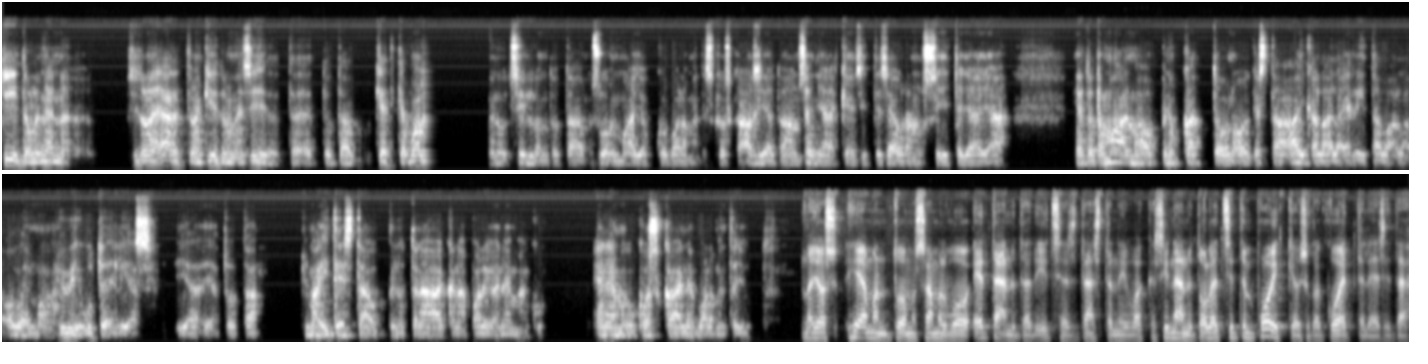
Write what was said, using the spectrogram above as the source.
kiitollinen, siis olen äärettömän kiitollinen siitä, että, että, että tota, ketkä valitsivat minut silloin tota, Suomen maajoukkueen valmentajaksi, koska asioita on sen jälkeen sitten seurannut siitä ja, ja, ja tota, maailma on oppinut kattoon oikeastaan aika lailla eri tavalla, olemaan hyvin utelias ja, ja tota, kyllä mä itse sitä oppinut tänä aikana paljon enemmän kuin, enemmän kuin koskaan ennen valmentajuutta. No jos hieman Tuomas Samuel voi etäännytä itseäsi tästä, niin vaikka sinä nyt olet sitten poikkeus, joka koettelee sitä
